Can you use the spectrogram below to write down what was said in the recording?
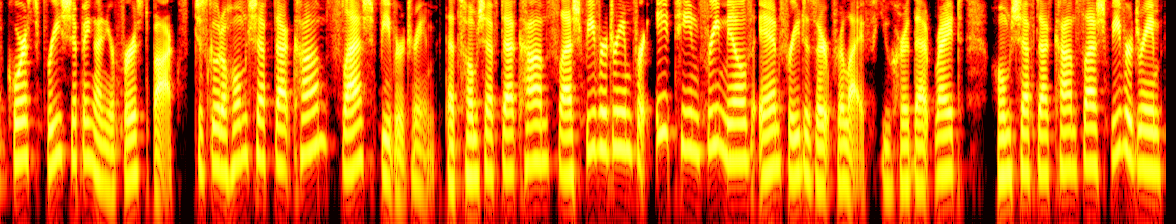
of course free shipping on your first box. Just go to homechef.com slash feverdream. That's homechef.com slash feverdream for 18 free meals and free dessert for life. You heard that right. Homechef.com slash feverdream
